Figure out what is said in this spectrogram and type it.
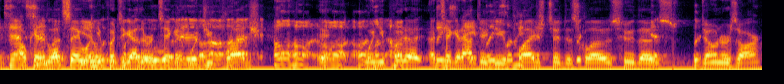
It's that okay, simple. let's say You when know, you put together a ticket, would you pledge? hold on, hold on, when you put a, a ticket out there, do you let me pledge to disclose who those donors are?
